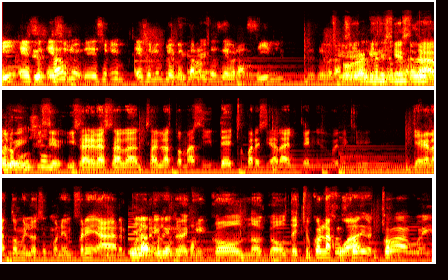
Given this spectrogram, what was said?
Sí, eso, ¿Sí está? eso, lo- eso, lo- eso lo implementaron Sí, desde Brasil. Desde Brasil. Realmente sí sabía está, que lo güey. Y, se- y sale la sala, sale la toma así, de hecho parecía la del tenis, güey, de que llega la toma y luego se pone en frente, por arriba y de que gold, no gold. De hecho, con la Pues, jugada de Ochoa, güey,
